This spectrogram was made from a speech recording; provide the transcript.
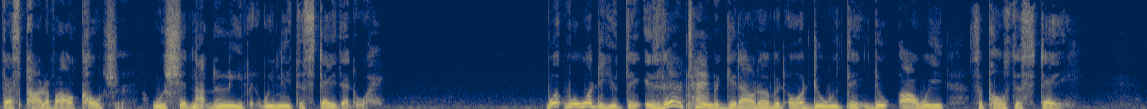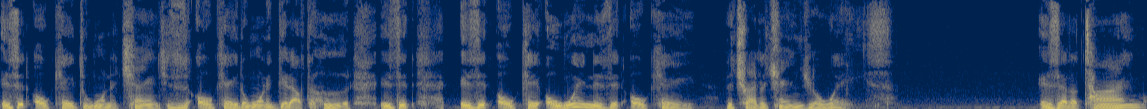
That's part of our culture. We should not leave it. We need to stay that way. What, what what do you think? Is there a time to get out of it, or do we think do are we supposed to stay? Is it okay to want to change? Is it okay to want to get out the hood? Is it, is it okay or when is it okay to try to change your ways? Is that a time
